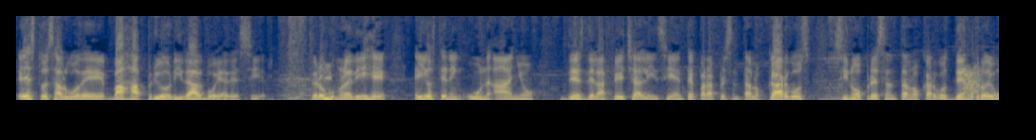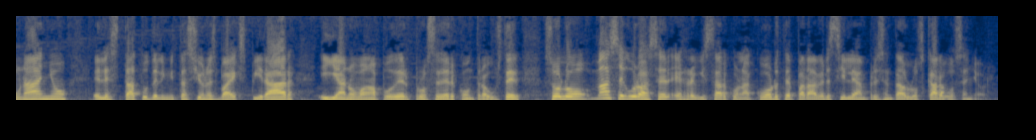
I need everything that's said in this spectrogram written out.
Esto es algo de baja prioridad, voy a decir. Pero como le dije, ellos tienen un año desde la fecha del incidente para presentar los cargos. Si no presentan los cargos dentro de un año, el estatus de limitaciones va a expirar y ya no van a poder proceder contra usted. Solo más seguro hacer es revisar con la corte para ver si le han presentado los cargos, señor.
